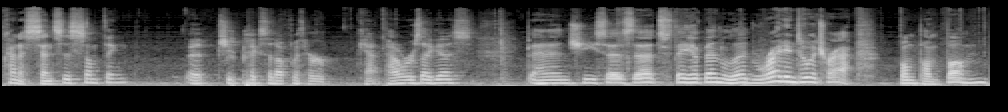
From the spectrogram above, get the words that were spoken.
kind of senses something. Uh, she picks it up with her cat powers, I guess. And she says that they have been led right into a trap. Bum bum bum.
